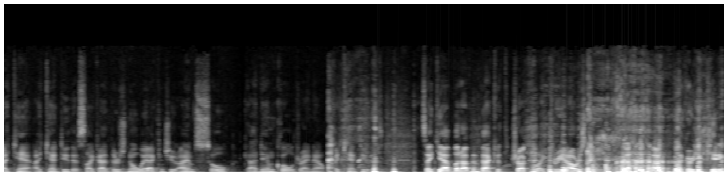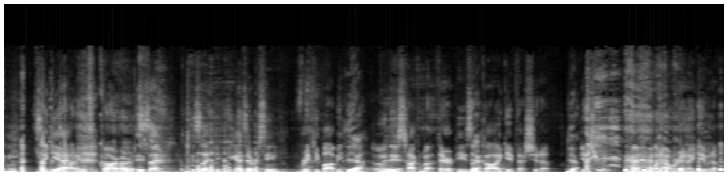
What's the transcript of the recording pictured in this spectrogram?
I can't I can't do this. Like, I, there's no way I can shoot. I am so goddamn cold right now. I can't do this. It's like, yeah, but I've been back at the truck for like three hours now. Like, are you kidding me? He's like, yeah. down and get some Carhartts. He's like, he's like, you guys ever seen Ricky Bobby? Yeah. When he was talking about therapy, he's like, oh, I gave that shit up Yeah. yesterday. One hour in, I gave it up.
